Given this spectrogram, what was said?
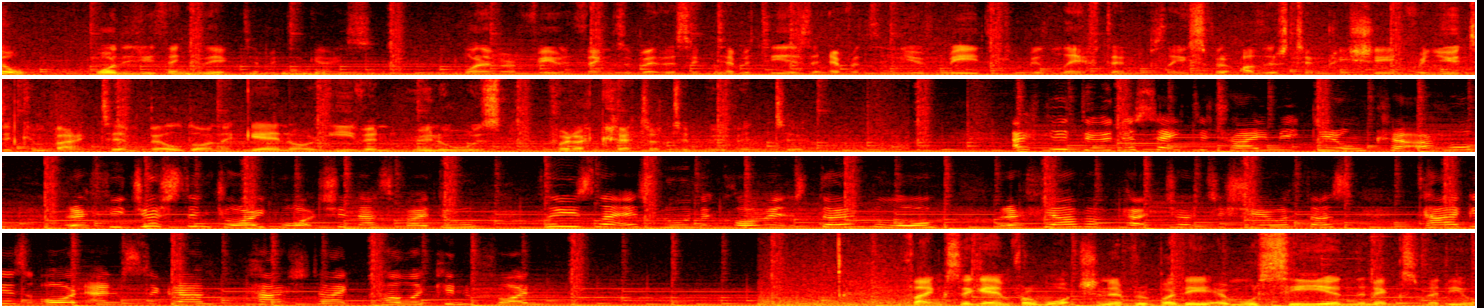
So, what did you think of the activity, guys? One of our favourite things about this activity is that everything you've made can be left in place for others to appreciate, for you to come back to and build on again, or even, who knows, for a critter to move into. If you do decide to try and make your own critter home, or if you just enjoyed watching this video, please let us know in the comments down below, or if you have a picture to share with us, tag us on Instagram, hashtag PelicanFun. Thanks again for watching everybody and we'll see you in the next video.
